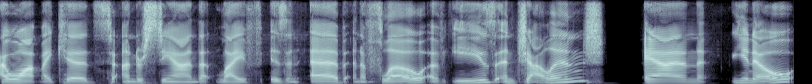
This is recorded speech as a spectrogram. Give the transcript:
I want my kids to understand that life is an ebb and a flow of ease and challenge. And, you know,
